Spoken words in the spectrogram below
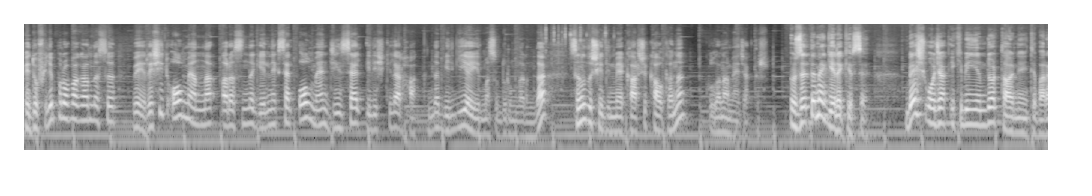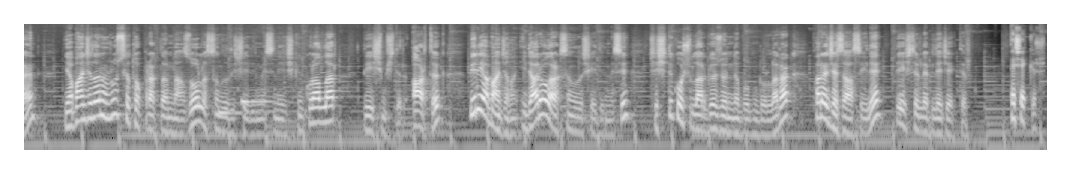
pedofili propagandası ve reşit olmayanlar arasında geleneksel olmayan cinsel ilişkiler hakkında bilgi yayılması durumlarında sınır dışı edilmeye karşı kalkanı kullanamayacaktır. Özetlemek gerekirse, 5 Ocak 2024 tarihine itibaren yabancıların Rusya topraklarından zorla sınır dışı edilmesine ilişkin kurallar değişmiştir. Artık bir yabancının idari olarak sınır dışı edilmesi çeşitli koşullar göz önünde bulundurularak para cezası ile değiştirilebilecektir. Teşekkür.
